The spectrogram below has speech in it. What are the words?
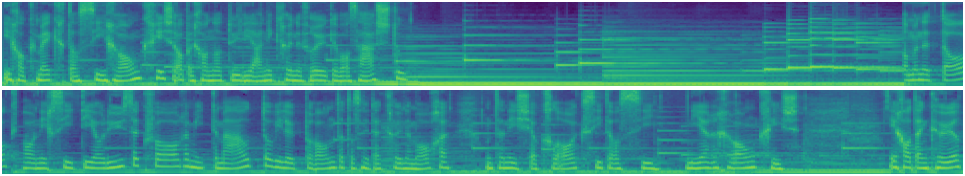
Ich habe gemerkt, dass sie krank ist, aber ich konnte natürlich auch nicht fragen, was hast du? An einem Tag habe ich sie Dialyse gefahren mit dem Auto, weil jemand anderes das nicht machen konnte. Und dann war ja klar, dass sie nierenkrank ist. Ich habe dann gehört,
